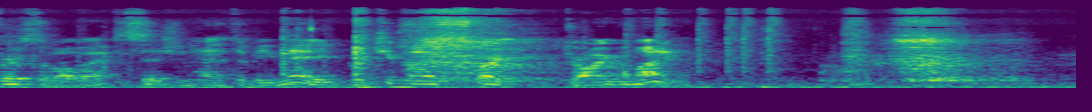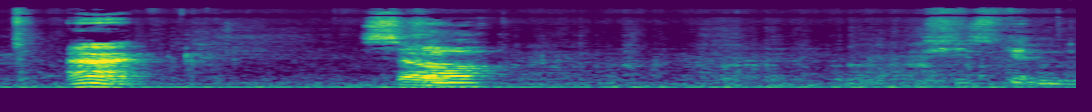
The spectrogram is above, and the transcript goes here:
First of all, that decision had to be made, but you might start drawing the money. all right. So, So she's getting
